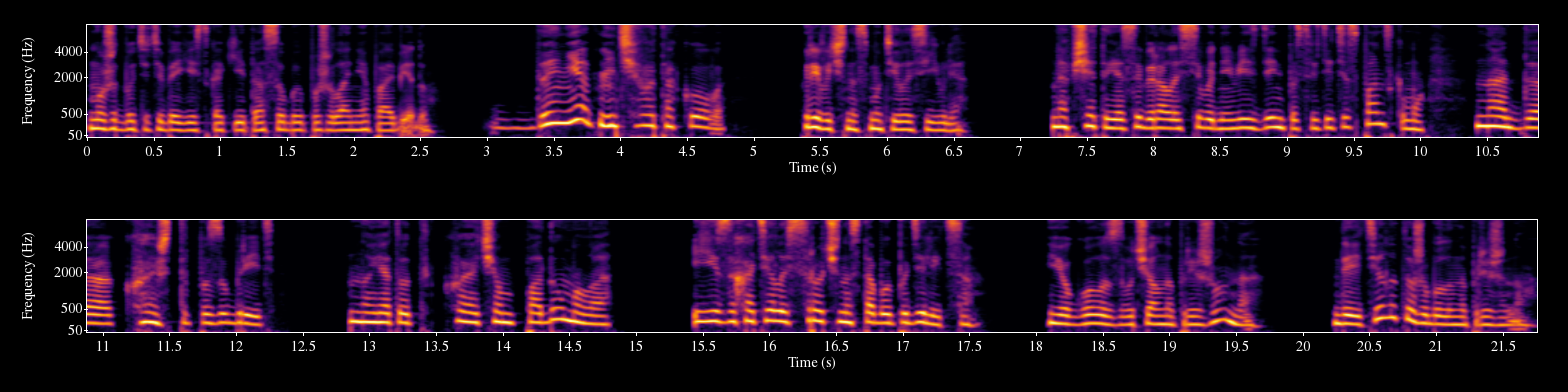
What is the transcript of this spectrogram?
Может быть, у тебя есть какие-то особые пожелания по обеду?» «Да нет, ничего такого», — привычно смутилась Юля. «Вообще-то я собиралась сегодня весь день посвятить испанскому. Надо кое-что позубрить. Но я тут кое о чем подумала и захотелось срочно с тобой поделиться». Ее голос звучал напряженно, да и тело тоже было напряжено.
